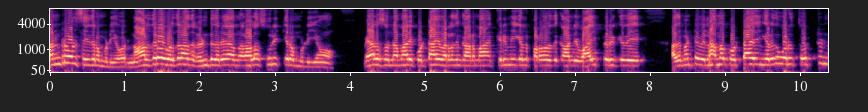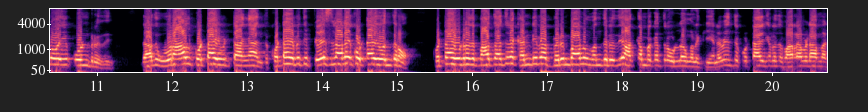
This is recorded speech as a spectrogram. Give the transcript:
கண்ட்ரோல் செய்திட முடியும். ஒரு நாலு தடவை ஒரு தடவை அதை ரெண்டு தடவை நம்மளால சுருக்கிற முடியும். மேல சொன்ன மாதிரி கொட்டாய் வர்றது காரணமா கிருமிகள் பரவுறதுக்காண்டி வாய்ப்பு இருக்குது. அது மட்டும் இல்லாம கொட்டாய்ங்கிறது ஒரு தொற்று நோய் போன்றது. அதாவது ஒரு ஆள் கொட்டாய் விட்டாங்க. அந்த கொட்டாயை பத்தி பேசினாலே கொட்டாய் வந்துடும் கொட்டாய் விடுறது பார்த்தாச்சுன்னா கண்டிப்பா பெரும்பாலும் வந்துருது அக்கம் பக்கத்துல உள்ளவங்களுக்கு. எனவே இந்த கொட்டாய்ங்கிறது வரவிடாம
